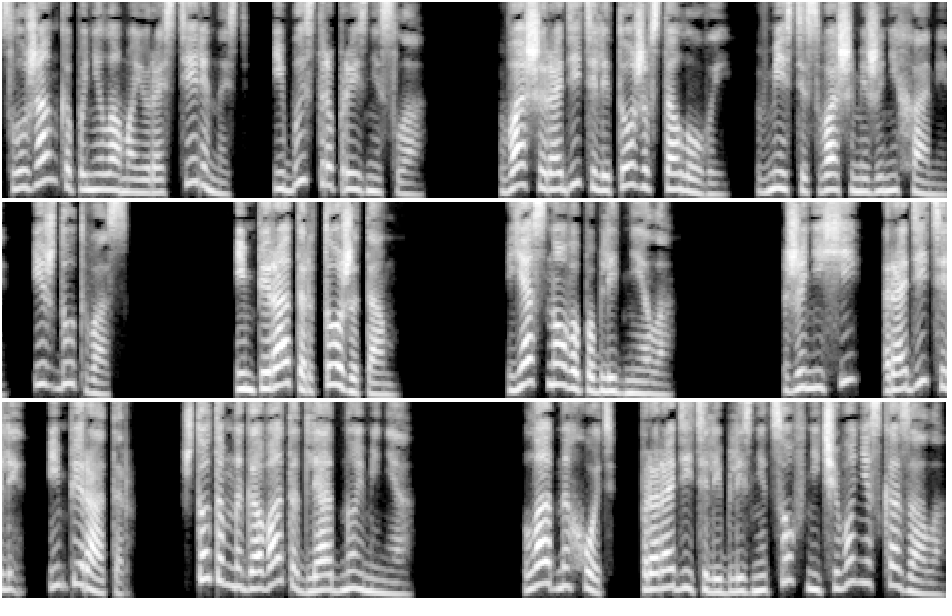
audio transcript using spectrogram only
Служанка поняла мою растерянность и быстро произнесла. «Ваши родители тоже в столовой, вместе с вашими женихами, и ждут вас. Император тоже там». Я снова побледнела. Женихи, родители, император. Что-то многовато для одной меня. Ладно хоть, про родителей близнецов ничего не сказала.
